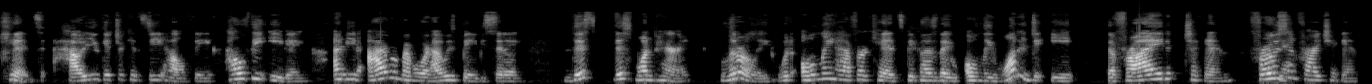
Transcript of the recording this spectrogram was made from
kids. How do you get your kids to eat healthy? Healthy eating. I mean, I remember when I was babysitting, this this one parent literally would only have her kids because they only wanted to eat the fried chicken, frozen yeah. fried chicken,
